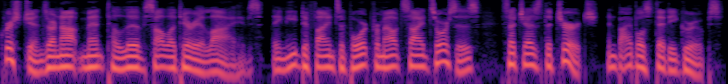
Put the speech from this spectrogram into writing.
Christians are not meant to live solitary lives. They need to find support from outside sources, such as the church and Bible study groups.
